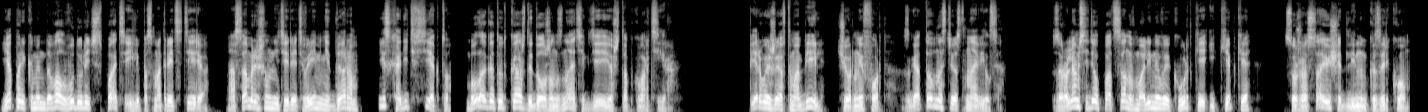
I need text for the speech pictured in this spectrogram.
Я порекомендовал Вуду лечь спать или посмотреть стерео, а сам решил не терять времени даром и сходить в секту. Благо тут каждый должен знать, где ее штаб-квартира. Первый же автомобиль, черный Форд, с готовностью остановился. За рулем сидел пацан в малиновой куртке и кепке с ужасающе длинным козырьком,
